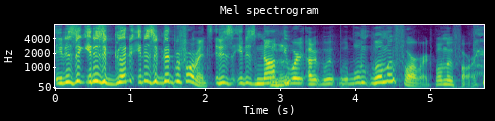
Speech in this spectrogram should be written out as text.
It is a it is a good it is a good performance. It is it is not Mm-hmm. the word. Uh, we, we'll we'll move forward. We'll move forward.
